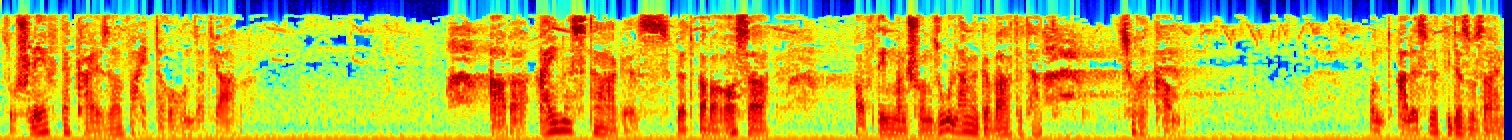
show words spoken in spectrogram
so schläft der Kaiser weitere hundert Jahre. Aber eines Tages wird Barbarossa, auf den man schon so lange gewartet hat, zurückkommen. Und alles wird wieder so sein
